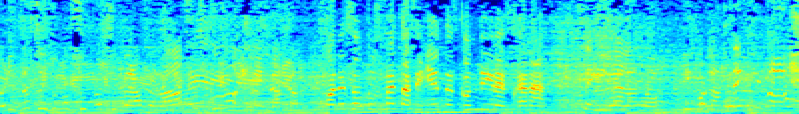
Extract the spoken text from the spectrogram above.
Ahorita estoy como súper, súper aferrada a este escudo y me encanta ¿Cuáles son tus metas siguientes con Tigres, Hanna? seguir ganando. Y por la sexta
